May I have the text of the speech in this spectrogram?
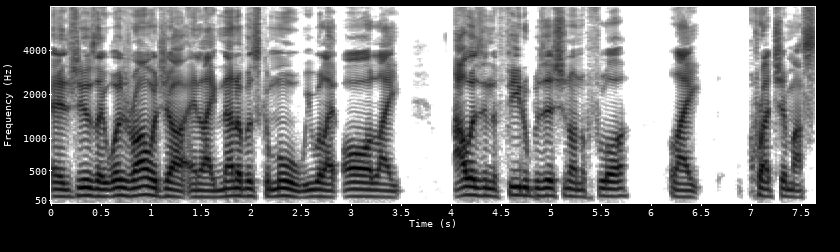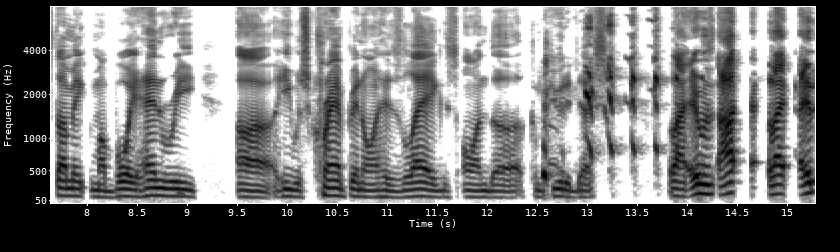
and she was like, "What's wrong with y'all?" And like none of us could move. We were like all like, I was in the fetal position on the floor, like crutching my stomach. My boy Henry, uh, he was cramping on his legs on the computer desk. Like it was, I like I,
